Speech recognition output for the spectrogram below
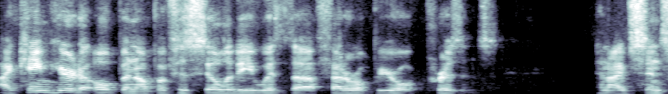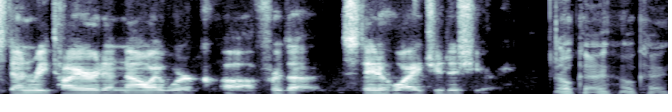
I came here to open up a facility with the Federal Bureau of Prisons, and I've since then retired, and now I work uh, for the state of Hawaii Judiciary. Okay. Okay.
